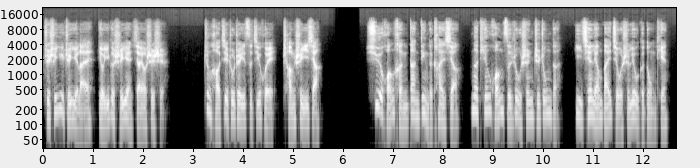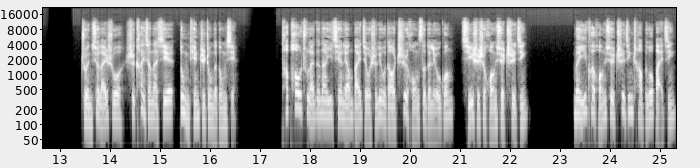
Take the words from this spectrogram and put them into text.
只是一直以来有一个实验想要试试，正好借助这一次机会尝试一下。血皇很淡定的看向那天皇子肉身之中的一千两百九十六个洞天，准确来说是看向那些洞天之中的东西。他抛出来的那一千两百九十六道赤红色的流光，其实是黄血赤金。每一块黄血赤金差不多百斤，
